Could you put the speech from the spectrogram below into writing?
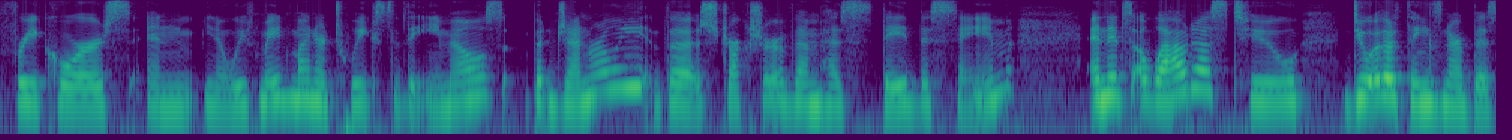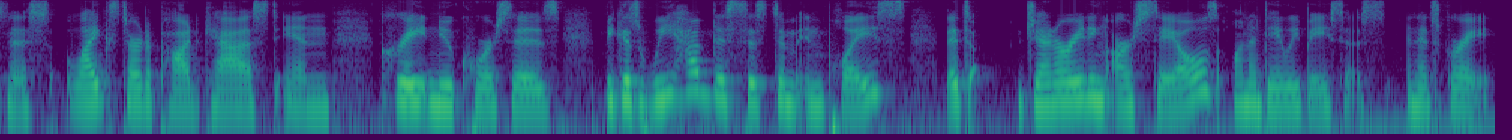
free course and you know we've made minor tweaks to the emails but generally the structure of them has stayed the same and it's allowed us to do other things in our business like start a podcast and create new courses because we have this system in place that's generating our sales on a daily basis and it's great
